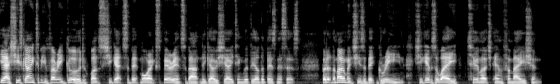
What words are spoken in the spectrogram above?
yeah, she's going to be very good once she gets a bit more experience about negotiating with the other businesses but at the moment she's a bit green. She gives away too much information.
